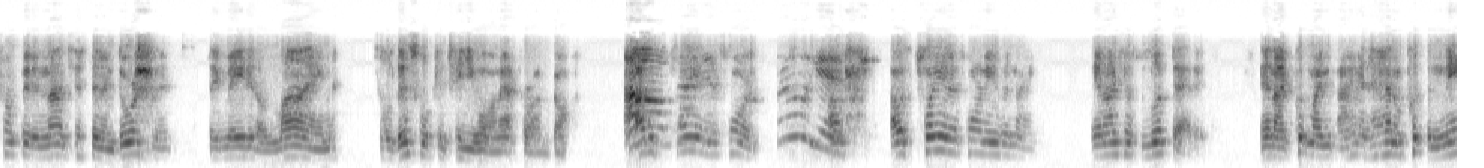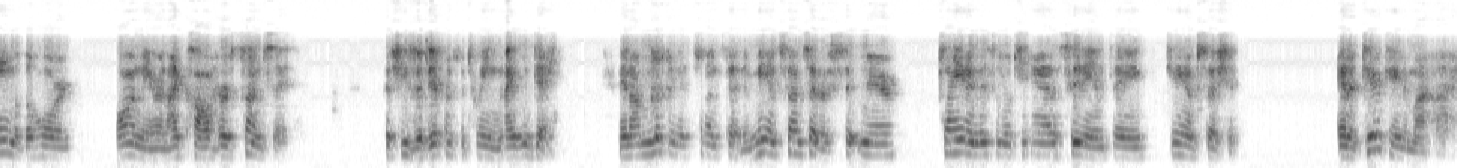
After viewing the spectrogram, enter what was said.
trumpet, and not just an endorsement, they made it a line, so this will continue on after I'm gone. I was Oh, playing this horn. brilliant. I was playing this horn the other night, and I just looked at it, and I put my I had had him put the name of the horn on there, and I call her Sunset because she's the difference between night and day. And I'm looking at Sunset, and me and Sunset are sitting there playing in this little jazz sit-in thing, jam session, and a tear came to my eye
